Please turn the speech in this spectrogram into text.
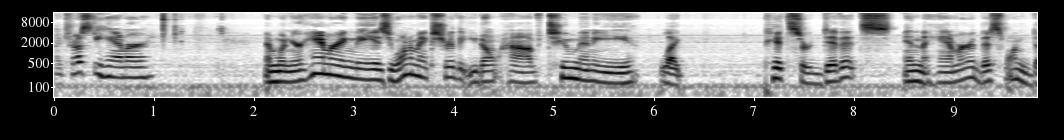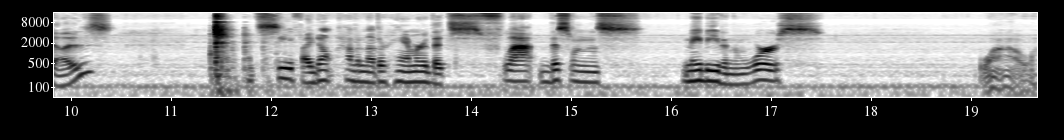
My trusty hammer. And when you're hammering these, you wanna make sure that you don't have too many like pits or divots in the hammer. This one does. Let's see if I don't have another hammer that's flat. This one's maybe even worse. Wow.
